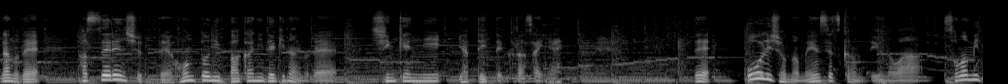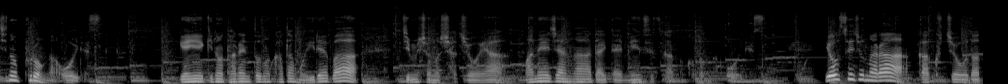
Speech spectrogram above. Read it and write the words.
なので発声練習って本当にバカにできないので真剣にやっていってくださいね。でオーディションの面接官っていうのはその道のプロが多いです。現役のタレントの方もいれば事務所の社長やマネージャーが大体面接官のことが多いです。養成所なら学長だっ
